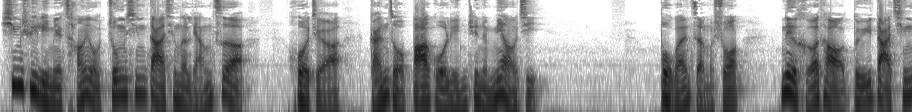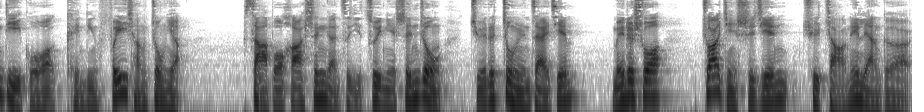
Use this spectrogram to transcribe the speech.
兴许里面藏有中兴大清的良策，或者赶走八国联军的妙计。不管怎么说，那核桃对于大清帝国肯定非常重要。萨波哈深感自己罪孽深重，觉得重任在肩，没得说，抓紧时间去找那两个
